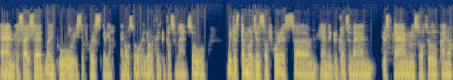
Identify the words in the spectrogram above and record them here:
And as I said, Manipur is a forest area and also a lot of agricultural land. So with the submergence of forests um, and agricultural land, this dam is also kind of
